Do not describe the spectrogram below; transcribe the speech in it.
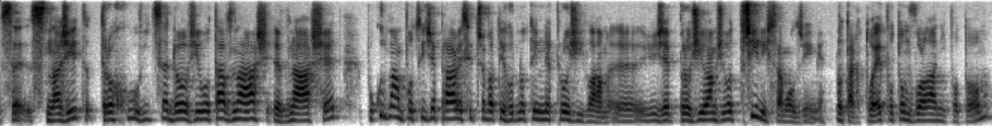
se snažit trochu více do života vznáš, vnášet, pokud mám pocit, že právě si třeba ty hodnoty neprožívám, eh, že prožívám život příliš samozřejmě, no tak to je potom volání potom,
